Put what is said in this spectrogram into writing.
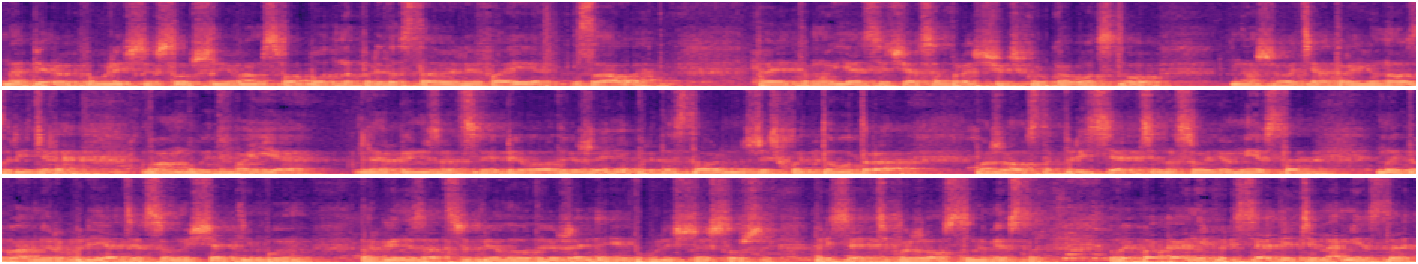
На первых публичных слушаниях вам свободно предоставили фойе зала, поэтому я сейчас обращусь к руководству нашего театра юного зрителя. Вам будет фойе для организации белого движения предоставлено здесь хоть до утра. Пожалуйста, присядьте на свое место. Мы два мероприятия совмещать не будем. Организацию белого движения и публичные слушания. Присядьте, пожалуйста, на место. Вы пока не присядете на место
